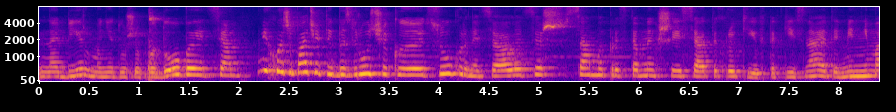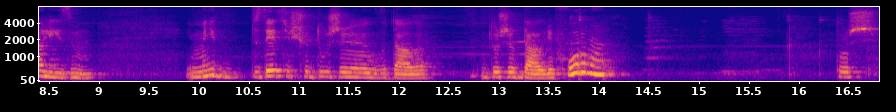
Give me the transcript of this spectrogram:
набір, мені дуже подобається. І хоч бачите, без ручок е, цукорниця, але це ж саме представник 60-х років, такий, знаєте, мінімалізм. І мені здається, що дуже вдале. Дуже вдалі форма. Тож,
